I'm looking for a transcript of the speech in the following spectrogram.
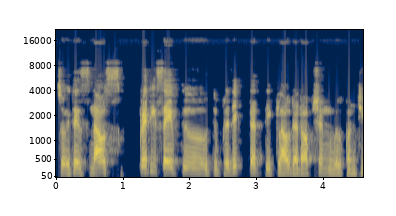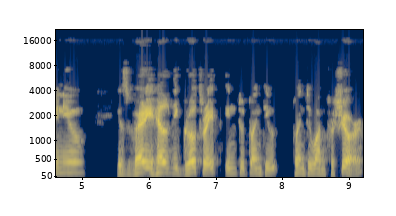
So it is now pretty safe to, to predict that the cloud adoption will continue is very healthy growth rate into 2021 for sure,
